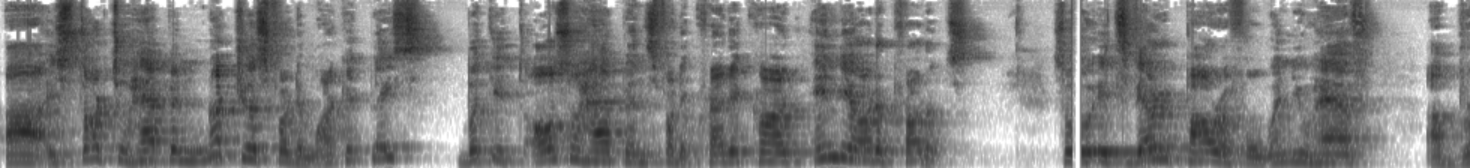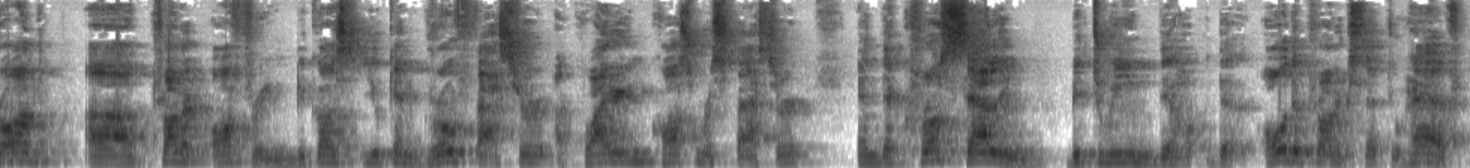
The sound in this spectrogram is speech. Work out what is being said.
uh, start to happen not just for the marketplace, but it also happens for the credit card and the other products. So it's very powerful when you have a broad uh, product offering because you can grow faster, acquiring customers faster, and the cross selling between the, the, all the products that you have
